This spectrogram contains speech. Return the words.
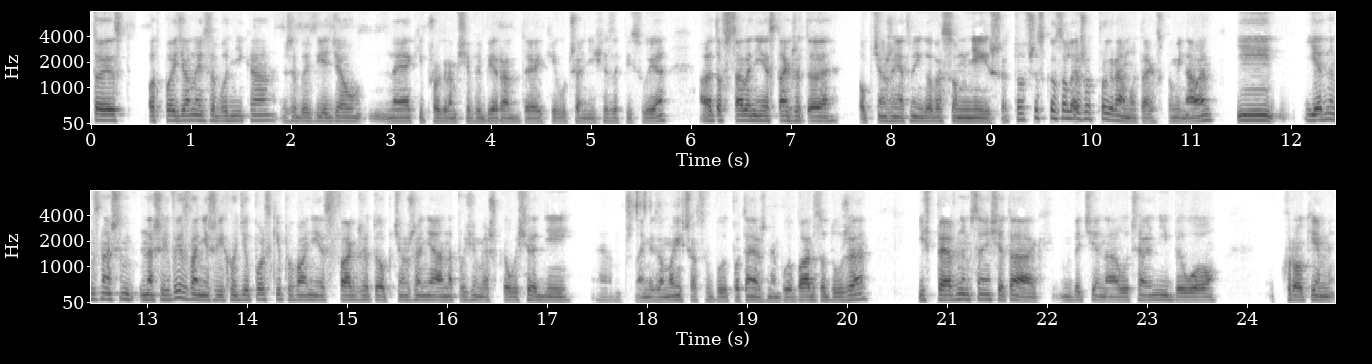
To jest odpowiedzialność zawodnika, żeby wiedział, na jaki program się wybiera, do jakiej uczelni się zapisuje, ale to wcale nie jest tak, że te obciążenia treningowe są mniejsze. To wszystko zależy od programu, tak jak wspominałem. I jednym z naszym, naszych wyzwań, jeżeli chodzi o polskie pływanie, jest fakt, że te obciążenia na poziomie szkoły średniej, przynajmniej za moich czasów, były potężne, były bardzo duże. I w pewnym sensie tak, bycie na uczelni było krokiem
